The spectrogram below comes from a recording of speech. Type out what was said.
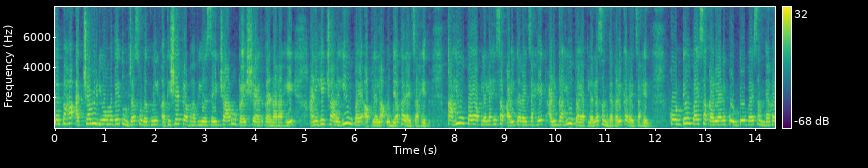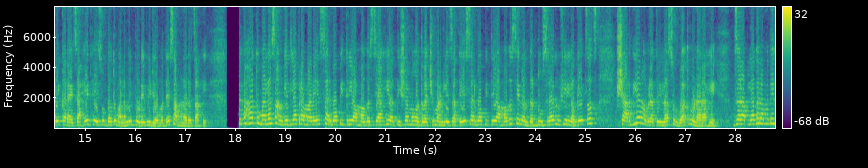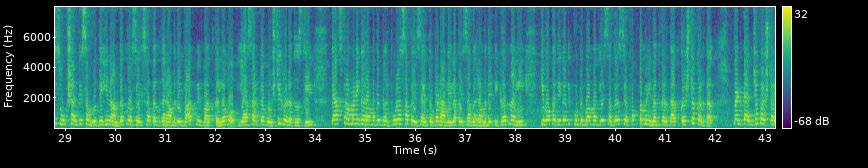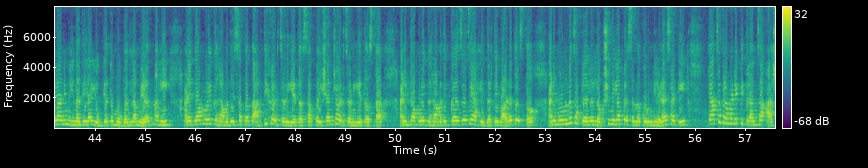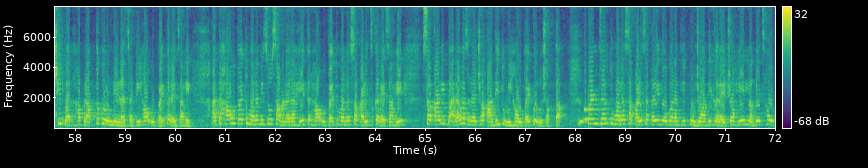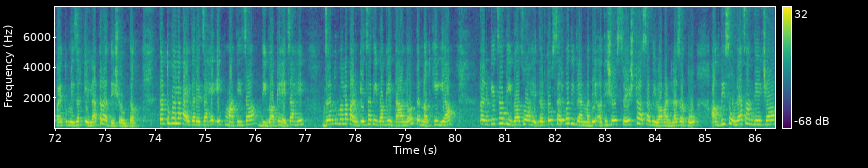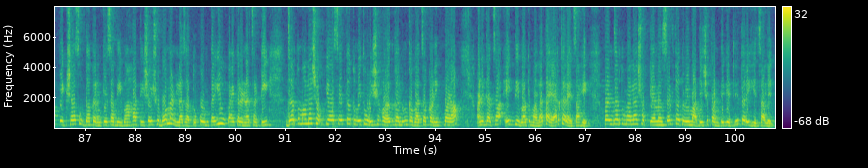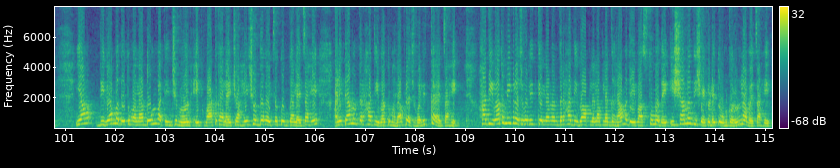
तर पहा आजच्या व्हिडिओमध्ये तुमच्यासोबत मी अतिशय प्रभावी असे चार उपाय शेअर करणार आहे आणि हे चारही उपाय आपल्याला उद्या करायचे आहेत. काही उपाय आपल्याला हे सकाळी करायचे आहेत आणि काही उपाय आपल्याला संध्याकाळी करायचे आहेत. कोणते उपाय सकाळी आणि कोणते उपाय संध्याकाळी करायचे आहेत हे सुद्धा तुम्हाला मी पुढे व्हिडिओमध्ये सांगणारच आहे. तुम्हाला सांगितल्याप्रमाणे सर्व पित्री अमावस्या ही अतिशय महत्वाची मानली जाते. सर्व पित्री अमावस्येनंतर दुसऱ्या दिवशी लगेचच शारदीय नवरात्रीला सुरुवात होणार आहे. जर आपल्या घरामध्ये सुख शांती समृद्धी ही नांदत नसेल सतत घरामध्ये वाद विवाद कलह यासारख्या गोष्टी घडत असतील त्याचप्रमाणे घरामध्ये भरपूर असा पैसा येतो पण आलेला पैसा घरामध्ये टिकत नाही किंवा कधी कधी कुटुंबामधले सदस्य फक्त मेहनत करतात कष्ट करतात पण त्यांच्या कष्टाला आणि मेहनतीला योग्य तो मोबदला मिळत नाही आणि त्यामुळे घरामध्ये सतत आर्थिक अडचणी येत असतात पैशांच्या अडचणी येत असतात आणि त्यामुळे घरामध्ये कर्ज जे आहे तर ते वाढत असतं. आणि म्हणूनच आपल्याला लक्ष्मीला प्रसन्न करून घेण्यासाठी त्याचप्रमाणे पित्रांचा आशीर्वाद हा प्राप्त करून घेण्यासाठी हा उपाय करायचा आहे. आता हा उपाय तुम्हाला मी जो सांगणार आहे तर हा उपाय तुम्हाला सकाळीच करायचा आहे. सकाळी बारा वाजण्याच्या आधी तुम्ही हा उपाय करू शकता. पण जर तुम्हाला सकाळी सकाळी देवघरातली पूजा आधी करायची आहे लगेच हा उपाय तुम्ही जर केला तर अतिशय उत्तम. तर तुम्हाला काय करायचं आहे? एक मातीचा दिवा घ्यायचा आहे. जर तुम्हाला कणकेचा दिवा घेता आलं तर नक्की घ्या. कणकेचा दिवा जो आहे तर तो सर्व दिव्यांमध्ये अतिशय श्रेष्ठ असा दिवा मानला जातो. अगदी सोन्या चांदीच्या पेक्षा सुद्धा कणकेचा दिवा हा अतिशय शुभ मानला जातो. कोणताही उपाय करण्यासाठी जर तुम्हाला शक्य असेल तर तुम्ही थोडीशी हळद घालून गव्हाचा कणिक मळा आणि त्याचा एक दिवा तुम्हाला तयार करायचा आहे. पण जर तुम्हाला शक्य नसेल तर तुम्ही मातीची पणती घेतली तरीही चालेल. या दिव्यामध्ये तुम्हाला दोन वातींची मिळून एक वात घालायची आहे शुद्ध गाईचं तूप घालायचं आहे आणि त्यानंतर हा दिवा तुम्हाला प्रज्वलित करायचा आहे. हा दिवा तुम्ही प्रज्वलित केल्यानंतर हा दिवा आपल्याला आपल्या घरामध्ये वास्तूमध्ये ईशान्य दिशेकडे तोंड करून लावायचा आहे.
